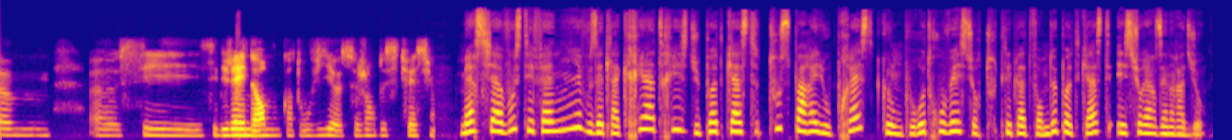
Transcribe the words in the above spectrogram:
c'est déjà énorme quand on vit ce genre de situation. Merci à vous Stéphanie, vous êtes la créatrice du podcast Tous pareils ou presque que l'on peut retrouver sur toutes les plateformes de podcast et sur RZN Radio.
